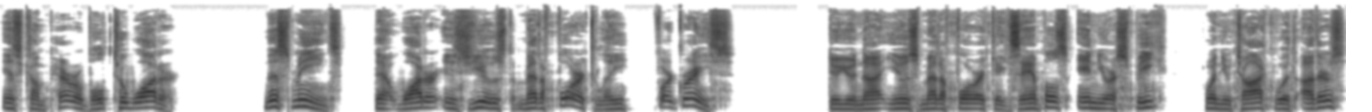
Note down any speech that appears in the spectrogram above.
is comparable to water. This means that water is used metaphorically for grace. Do you not use metaphoric examples in your speak when you talk with others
